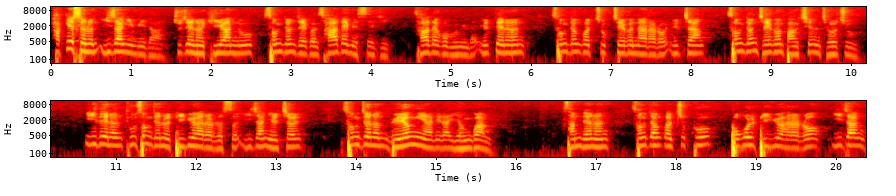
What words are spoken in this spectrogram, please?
학계서는 2장입니다. 주제는 기한 후 성전 재건 4대 메시지 4대 구분입니다. 1대는 성전 건축 재건 나라로 1장 성전 재건 방치는 저주 2대는 두 성전을 비교하라로서 2장 1절 성전은 외형이 아니라 영광 3대는 성전 건축 후 복을 비교하라로 2장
